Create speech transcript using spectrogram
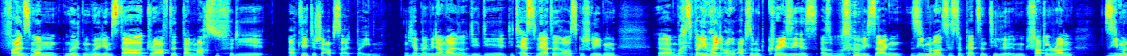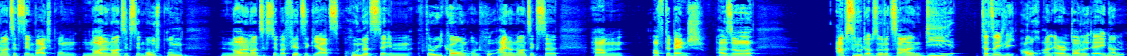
Falls man Milton Williams da draftet, dann machst du es für die athletische Upside bei ihm. Ich habe mir wieder mal die, die, die Testwerte rausgeschrieben, ähm, was bei ihm halt auch absolut crazy ist. Also muss man wirklich sagen, 97. Perzentile im Shuttle Run, 97. im Weitsprung, 99. im Hochsprung, 99. über 40 Yards, 100. im Three Cone und 91. Ähm, auf der Bench. Also absolut absurde Zahlen, die tatsächlich auch an Aaron Donald erinnern.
